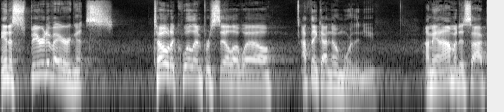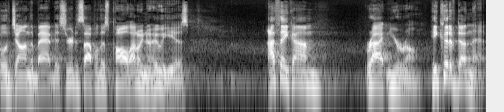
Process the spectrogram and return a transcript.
in a spirit of arrogance, told Aquila and Priscilla, Well, I think I know more than you. I mean, I'm a disciple of John the Baptist. You're a disciple of this Paul. I don't even know who he is. I think I'm right and you're wrong. He could have done that.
